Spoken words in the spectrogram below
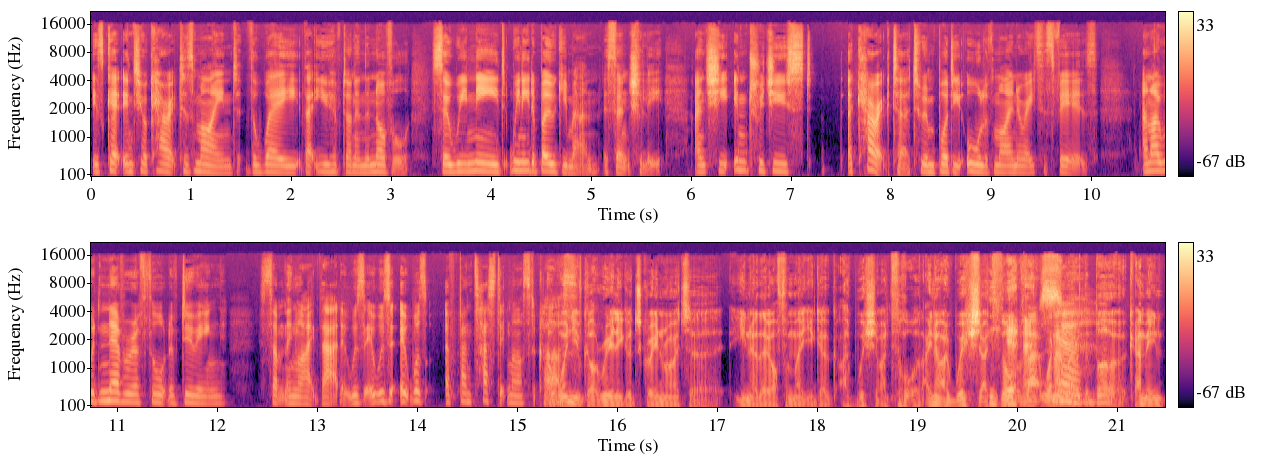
is get into your character's mind the way that you have done in the novel. So we need we need a bogeyman, essentially. And she introduced a character to embody all of my narrator's fears. And I would never have thought of doing something like that. It was it was it was a fantastic masterclass. But when you've got really good screenwriter, you know, they often make you go, I wish I'd thought, I know, I wish I'd thought of that when I wrote the book. I mean,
